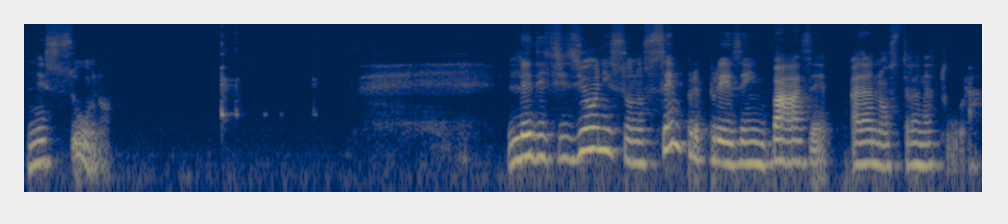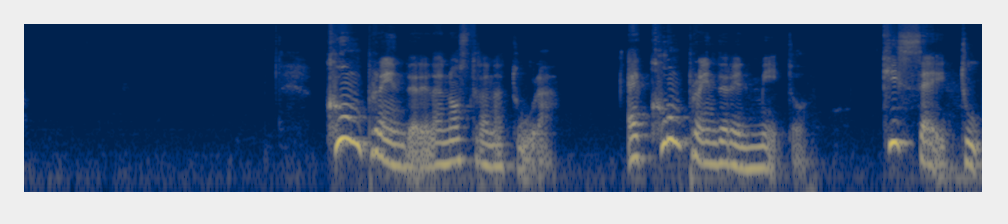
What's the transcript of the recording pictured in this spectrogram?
nessuno. Le decisioni sono sempre prese in base alla nostra natura. Comprendere la nostra natura è comprendere il mito. Chi sei tu?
